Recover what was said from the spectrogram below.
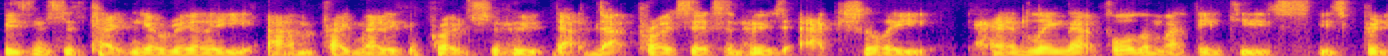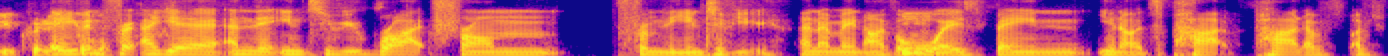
businesses taking a really um, pragmatic approach to who that, that process and who's actually handling that for them, I think is is pretty critical. Even for uh, yeah, and the interview right from from the interview. And I mean, I've mm. always been, you know, it's part part of I've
